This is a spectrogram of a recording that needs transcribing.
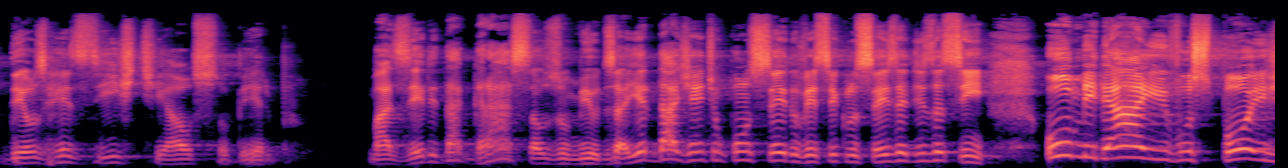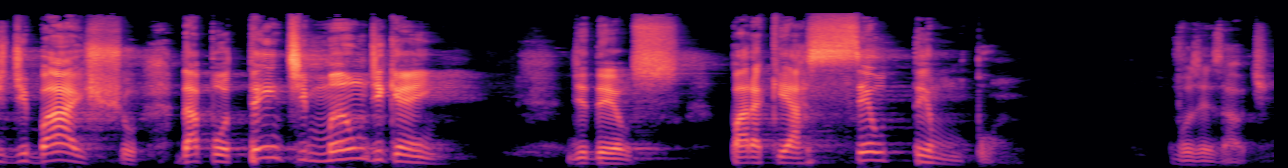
Deus resiste ao soberbo, mas ele dá graça aos humildes. Aí ele dá a gente um conselho, versículo 6, ele diz assim: Humilhai-vos, pois, debaixo da potente mão de quem? De Deus, para que a seu tempo vos exalte.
